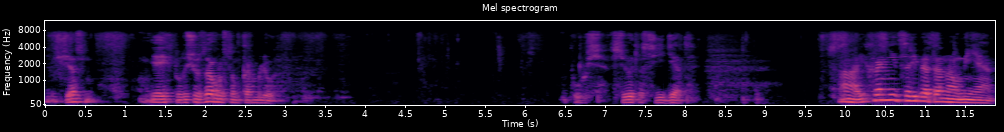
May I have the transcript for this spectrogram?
Сейчас я их тут еще забрусом кормлю. Пусть все это съедят. А, и хранится, ребята, она у меня.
